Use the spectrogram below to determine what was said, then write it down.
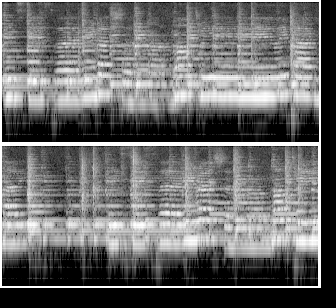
This is very Russian, I'm really. This is very Russian, I'm really.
